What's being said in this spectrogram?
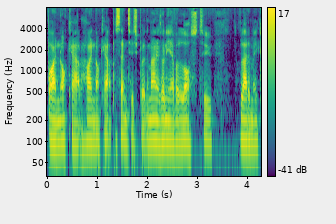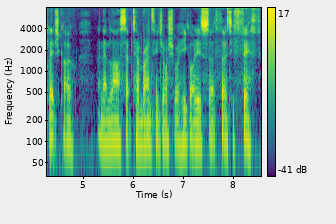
by knockout, high knockout percentage, but the man who's only ever lost to Vladimir Klitschko. And then last September, Anthony Joshua, he got his uh, 35th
